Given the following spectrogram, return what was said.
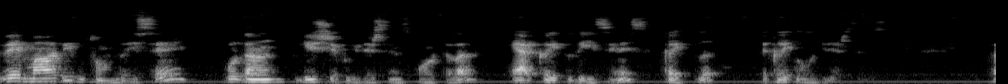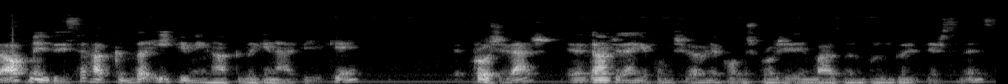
Ve mavi butonda ise buradan giriş yapabilirsiniz portala eğer kayıtlı değilseniz kayıtlı ve kayıt olabilirsiniz. Ve alt menüde ise hakkında, e-tuning hakkında genel bilgi, projeler, e, daha önceden yapılmış ve örnek olmuş projelerin bazılarını burada görebilirsiniz.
